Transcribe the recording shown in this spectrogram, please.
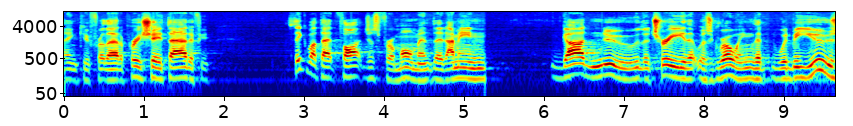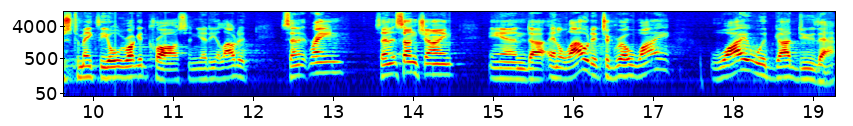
Thank you for that. Appreciate that. If you think about that thought just for a moment, that I mean, God knew the tree that was growing that would be used to make the old rugged cross, and yet He allowed it, sent it rain, sent it sunshine, and, uh, and allowed it to grow. Why? Why would God do that?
